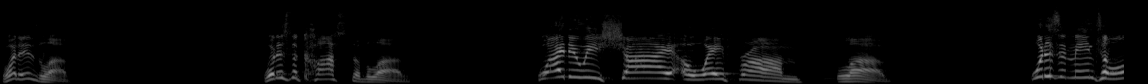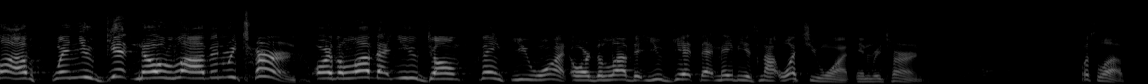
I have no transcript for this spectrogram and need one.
What is love? What is the cost of love? Why do we shy away from love? What does it mean to love when you get no love in return? Or the love that you don't think you want? Or the love that you get that maybe it's not what you want in return? What's love?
